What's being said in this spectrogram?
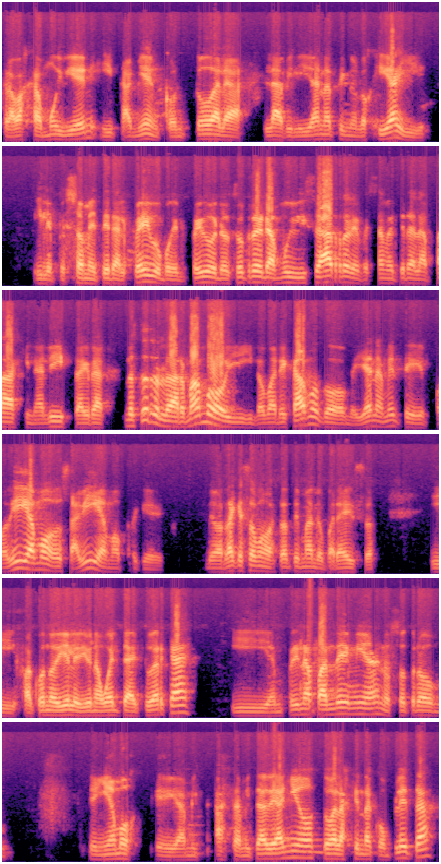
trabaja muy bien y también con toda la, la habilidad en la tecnología y y le empezó a meter al Facebook, porque el Facebook de nosotros era muy bizarro, le empezó a meter a la página, al Instagram. Nosotros lo armamos y lo manejamos como medianamente podíamos o sabíamos, porque de verdad que somos bastante malos para eso. Y Facundo Díaz le dio una vuelta de tuerca y en plena pandemia nosotros teníamos eh, hasta mitad de año toda la agenda completa.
